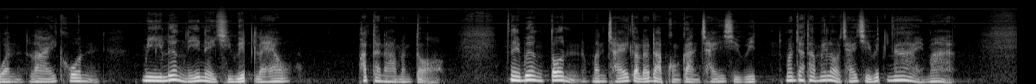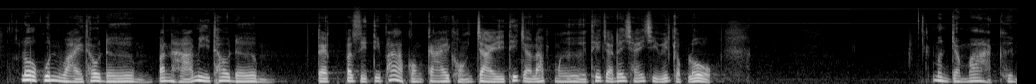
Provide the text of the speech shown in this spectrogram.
วร หลายคนมีเรื่องนี้ในชีวิตแล้ว พัฒนามันต่อ ในเบื้องต้นมันใช้กับระดับของการใช้ชีวิต มันจะทำให้เราใช้ชีวิตง่ายมาก โลกวุ่นวายเท่าเดิม ปัญหามีเท่าเดิม แต่ประสิทธิภาพของกายของใจที่จะรับมือที่จะได้ใช้ชีวิตกับโลก มันจะมากขึ้น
